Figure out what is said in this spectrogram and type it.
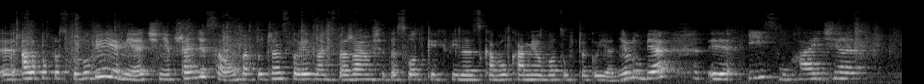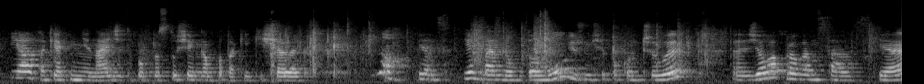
e, ale po prostu lubię je mieć, nie wszędzie są, bardzo często jednak zdarzają się te słodkie chwile z kawałkami owoców, czego ja nie lubię. E, I słuchajcie, ja tak jak mnie najdzie, to po prostu sięgam po taki kisielek. No, więc niech będą w domu, już mi się pokończyły. E, Zioła prowansalskie.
